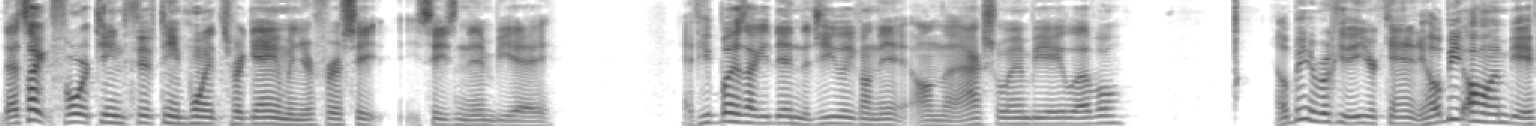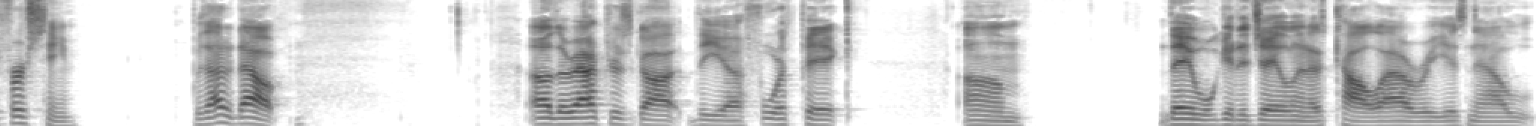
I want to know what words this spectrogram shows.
That's like 14, 15 points per game in your first se- season in the NBA. If he plays like he did in the G League on the on the actual NBA level, he'll be a rookie of the year candidate. He'll be all NBA first team, without a doubt. Uh, the Raptors got the uh, fourth pick. Um, they will get a Jalen as Kyle Lowry is now.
